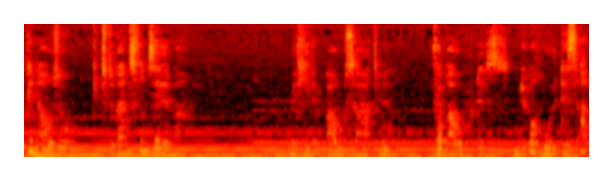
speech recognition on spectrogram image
Und genauso gibst du ganz von selber mit jedem Ausatmen Verbrauchtes und Überholtes ab.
